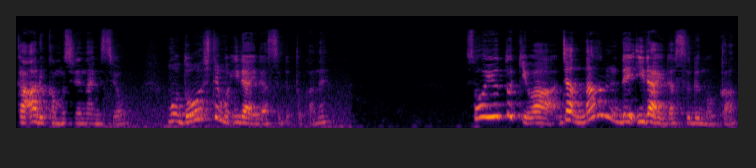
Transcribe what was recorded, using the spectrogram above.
があるかもしれないんですよ。もうどうしてもイライラするとかね。そういう時は、じゃあなんでイライラするのか。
